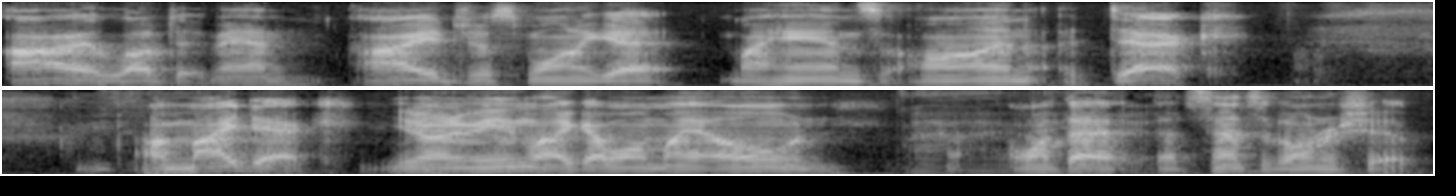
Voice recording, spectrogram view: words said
I loved it, man. I just want to get my hands on a deck, on my deck. You know what I mean? Like I want my own. I want that that sense of ownership.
